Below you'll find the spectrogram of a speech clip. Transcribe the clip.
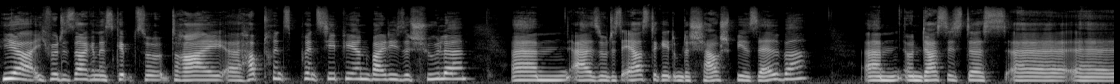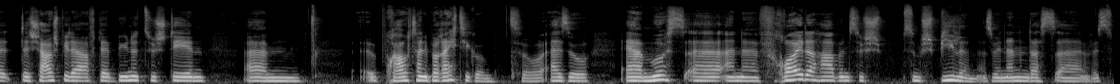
Ja, ich würde sagen, es gibt so drei äh, Hauptprinzipien bei dieser Schule. Ähm, also das erste geht um das Schauspiel selber. Ähm, und das ist das, äh, äh, der Schauspieler auf der Bühne zu stehen, ähm, braucht eine Berechtigung. So. Also er muss äh, eine Freude haben zu, zum Spielen. Also wir nennen das, äh, es,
